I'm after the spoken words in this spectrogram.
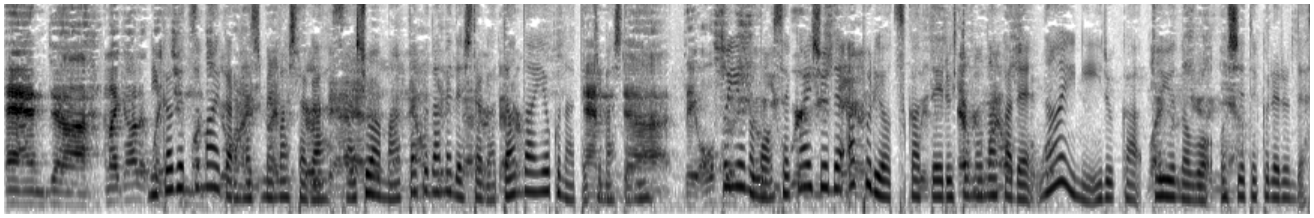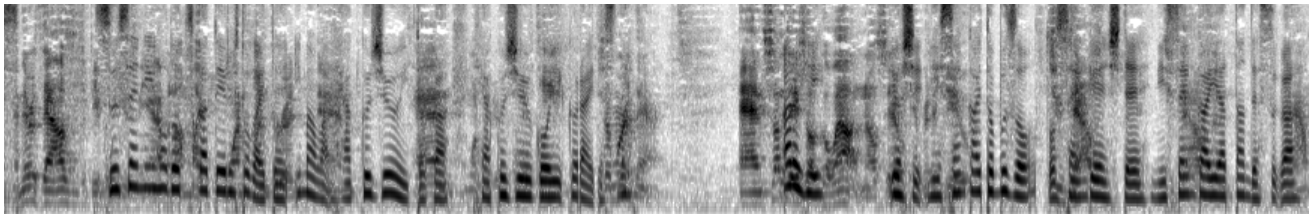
2ヶ月前から始めましたが、最初は全くダメでしたが、だんだん良くなってきましたね。というのも、世界中でアプリを使っている人の中で何位にいるかというのを教えてくれるんです。数千人ほど使っている人がいて、今は110位とか115位くらいですね。ある日、よし、2000回飛ぶぞと宣言して2000回やったんですが、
